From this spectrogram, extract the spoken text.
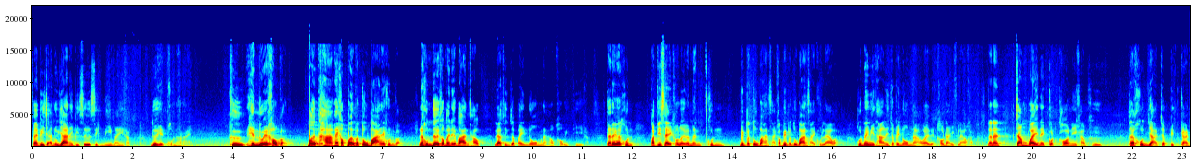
แฟนพี่จะอนุญาตให้พี่ซื้อสิ่งนี้ไหมครับ ด้วยเหตุผลอะไร คือเห็นด้วยเขาก่อน เปิดทางให้เขาเปิดประตูบ้านให้คุณก่อน แล้วคุณเดินเข้าไปในบ้านเขา แล้วถึงจะไปโน้มน้าวเขาอีกทีครับ แต่ถ้าเกิดคุณปฏิเสธเขาเลยมันเหมือนคุณปิดประตูบ้านใส่เขาปิดประตูบ้านใส่คุณแล้วอะคุณไม่มีทางที่จะไปโน้มน้าวอะไรเขาได้อีกแล้วครับ ดังนั้นจำไว้ในกฎข้อนี้ครับคือ ถ้าคุณอยากจะปิดการ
